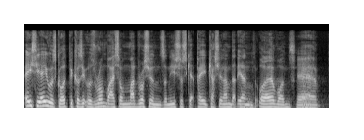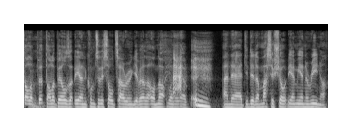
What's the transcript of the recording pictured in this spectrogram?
ACA was good because it was run by some mad Russians and you used to just get paid cash in hand at the end. One of them ones. Yeah. Um, dollar, dollar bills at the end. Come to this hotel room and give it a little knock. One of them. and uh, they did a massive show at the MEN Arena.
